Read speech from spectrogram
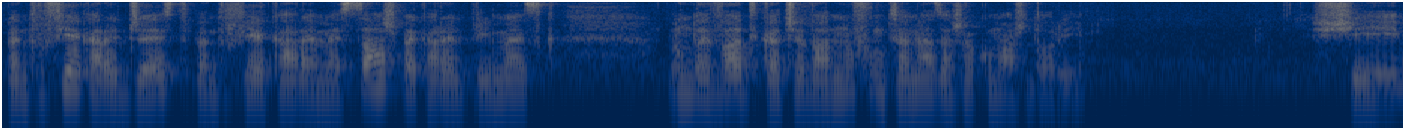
pentru fiecare gest, pentru fiecare mesaj pe care îl primesc, unde văd că ceva nu funcționează așa cum aș dori. Și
